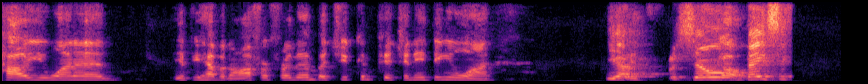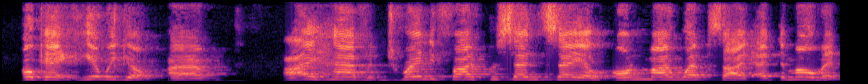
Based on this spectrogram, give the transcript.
how you want to if you have an offer for them, but you can pitch anything you want. Yeah. It's, so go. basically, okay, here we go. Um, I have a 25% sale on my website at the moment.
